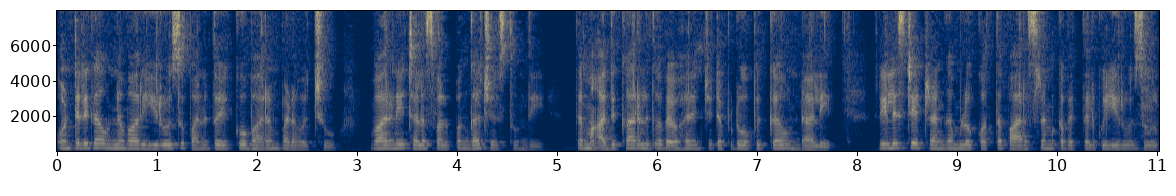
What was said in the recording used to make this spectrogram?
ఒంటరిగా ఉన్నవారు ఈరోజు పనితో ఎక్కువ భారం పడవచ్చు. వారిని చాలా స్వల్పంగా చేస్తుంది. తమ అధికారులతో వ్యవహరించేటప్పుడు ఓపికగా ఉండాలి. రియల్ ఎస్టేట్ రంగంలో కొత్త పారిశ్రామికవేత్తలకు ఈరోజు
